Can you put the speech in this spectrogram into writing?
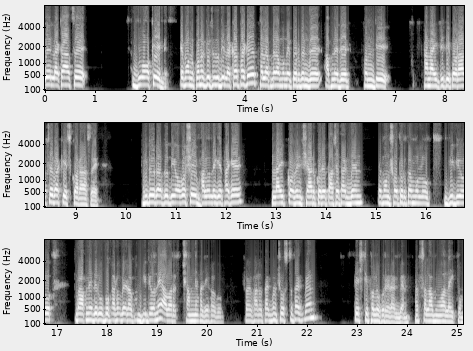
যে লেখা আছে ব্লকেড, এমন কোনো কিছু যদি লেখা থাকে, তাহলে আপনারা মনে করবেন যে আপনাদের ফোনটি জিডি করা আছে বা কেস করা আছে। ভিডিওটা যদি অবশ্যই ভালো লেগে থাকে, লাইক, কমেন্ট, শেয়ার করে পাশে থাকবেন। এবং সতর্কমূলক ভিডিও বা আপনাদের উপকার হবে এরকম ভিডিও নিয়ে আবার সামনে হাজির হব। সবাই ভালো থাকবেন সুস্থ থাকবেন পেজটি ফলো করে রাখবেন। আসসালামু আলাইকুম।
